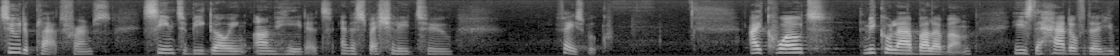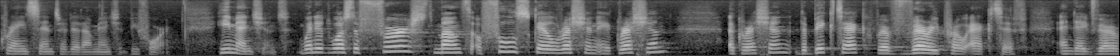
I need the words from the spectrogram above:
to the platforms seem to be going unheeded, and especially to Facebook. I quote Mykola Balaban. He's the head of the Ukraine Center that I mentioned before he mentioned. When it was the first month of full-scale Russian aggression, aggression, the big tech were very proactive and they were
